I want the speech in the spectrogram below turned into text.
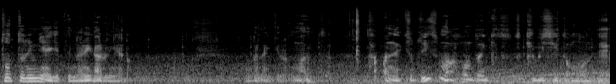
鳥取土産って何があるんやろ分からんけど、まあ、多分ね、ちょっといつもは本当に厳しいと思うんで、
